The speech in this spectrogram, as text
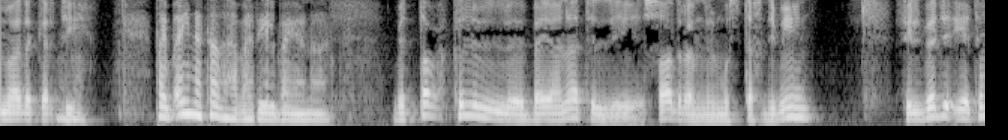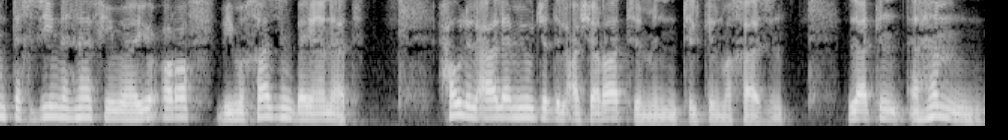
ما ذكرتيه. طيب أين تذهب هذه البيانات؟ بالطبع كل البيانات اللي صادرة من المستخدمين في البدء يتم تخزينها فيما يعرف بمخازن بيانات. حول العالم يوجد العشرات من تلك المخازن لكن أهم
